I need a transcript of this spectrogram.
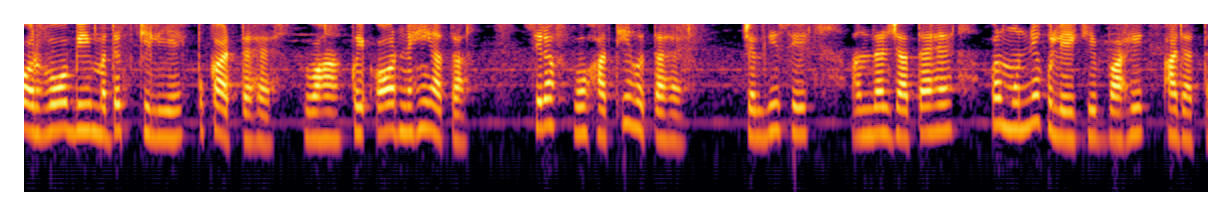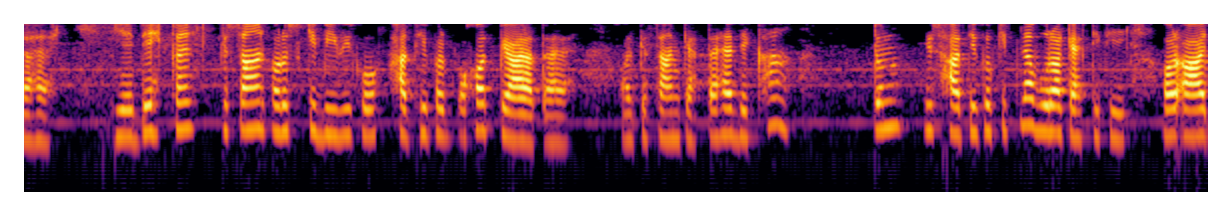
और वो भी मदद के लिए पुकारता है। वहाँ कोई और नहीं आता। सिर्फ़ वो हाथी होता है। जल्दी से अंदर जाता है और मुन्ने को लेके बाहर आ जाता है। ये देखकर किसान और उसकी बीवी को हाथी पर बहुत प्यार आता है और किसान कहता है, देखा, तुम इस हाथी को कितना बुरा कहती थी और आज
